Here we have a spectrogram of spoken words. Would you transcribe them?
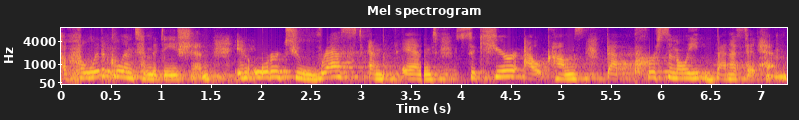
of political intimidation in order to wrest and, and secure outcomes that personally benefit him.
